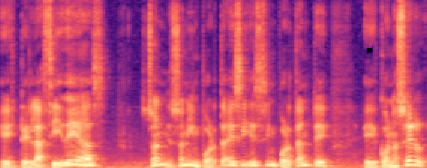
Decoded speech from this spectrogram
este, las ideas son, son importantes. Es, importante eh, conocer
